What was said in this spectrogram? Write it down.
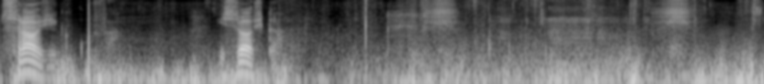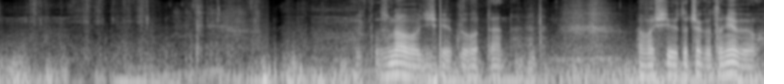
Srozik, kurwa. I srośka. Znowu dzisiaj było ten. A właściwie to czego to nie było?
